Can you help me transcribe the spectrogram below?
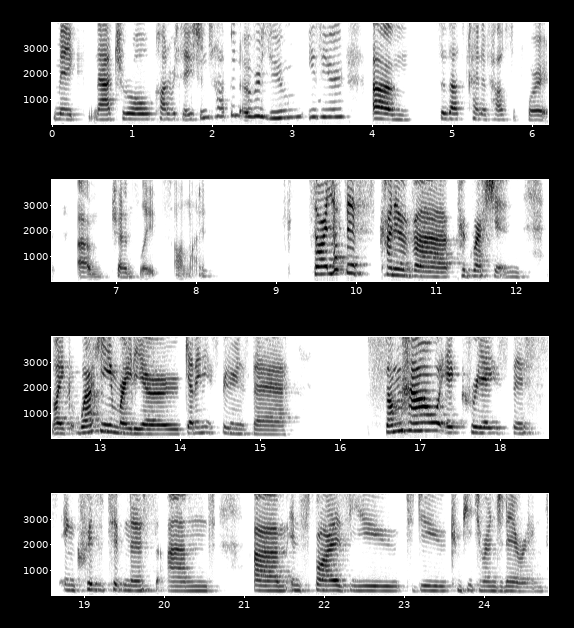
make natural conversations happen over Zoom easier. Um, so that's kind of how support um, translates online. So I love this kind of uh, progression, like working in radio, getting experience there. Somehow it creates this inquisitiveness and um, inspires you to do computer engineering.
